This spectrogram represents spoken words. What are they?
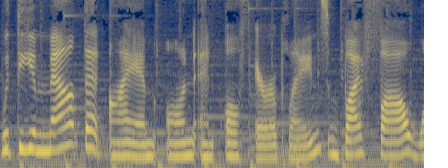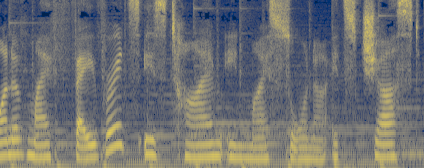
with the amount that I am on and off aeroplanes, by far one of my favorites is time in my sauna. It's just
